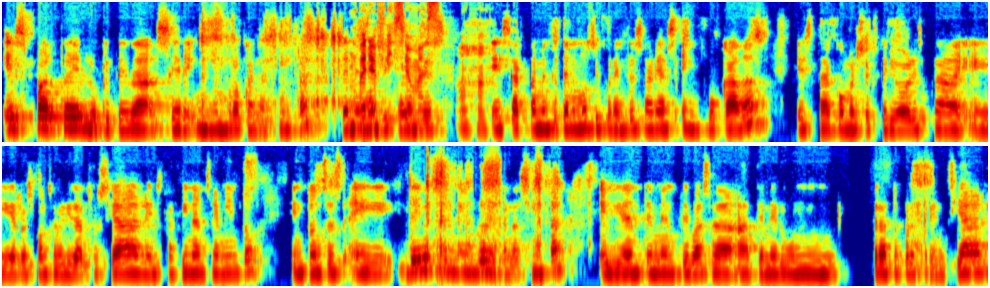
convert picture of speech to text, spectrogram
Es parte de lo que te da ser miembro Canacintra. Tenemos beneficio más. Exactamente, tenemos diferentes áreas enfocadas. Está comercio exterior, está eh, responsabilidad social, está financiamiento. Entonces, eh, debes ser miembro de Canacintra. Evidentemente vas a tener un trato preferencial,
